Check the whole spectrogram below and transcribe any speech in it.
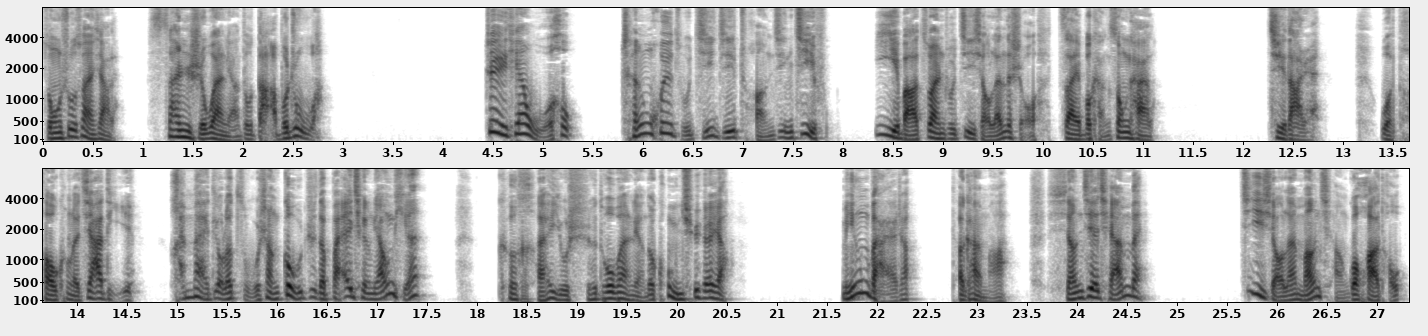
总数算下来三十万两都打不住啊！这天午后，陈辉祖急急闯进季府，一把攥住纪晓岚的手，再不肯松开了。纪大人，我掏空了家底，还卖掉了祖上购置的百顷良田，可还有十多万两的空缺呀！明摆着，他干嘛？想借钱呗？纪晓岚忙抢过话头。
